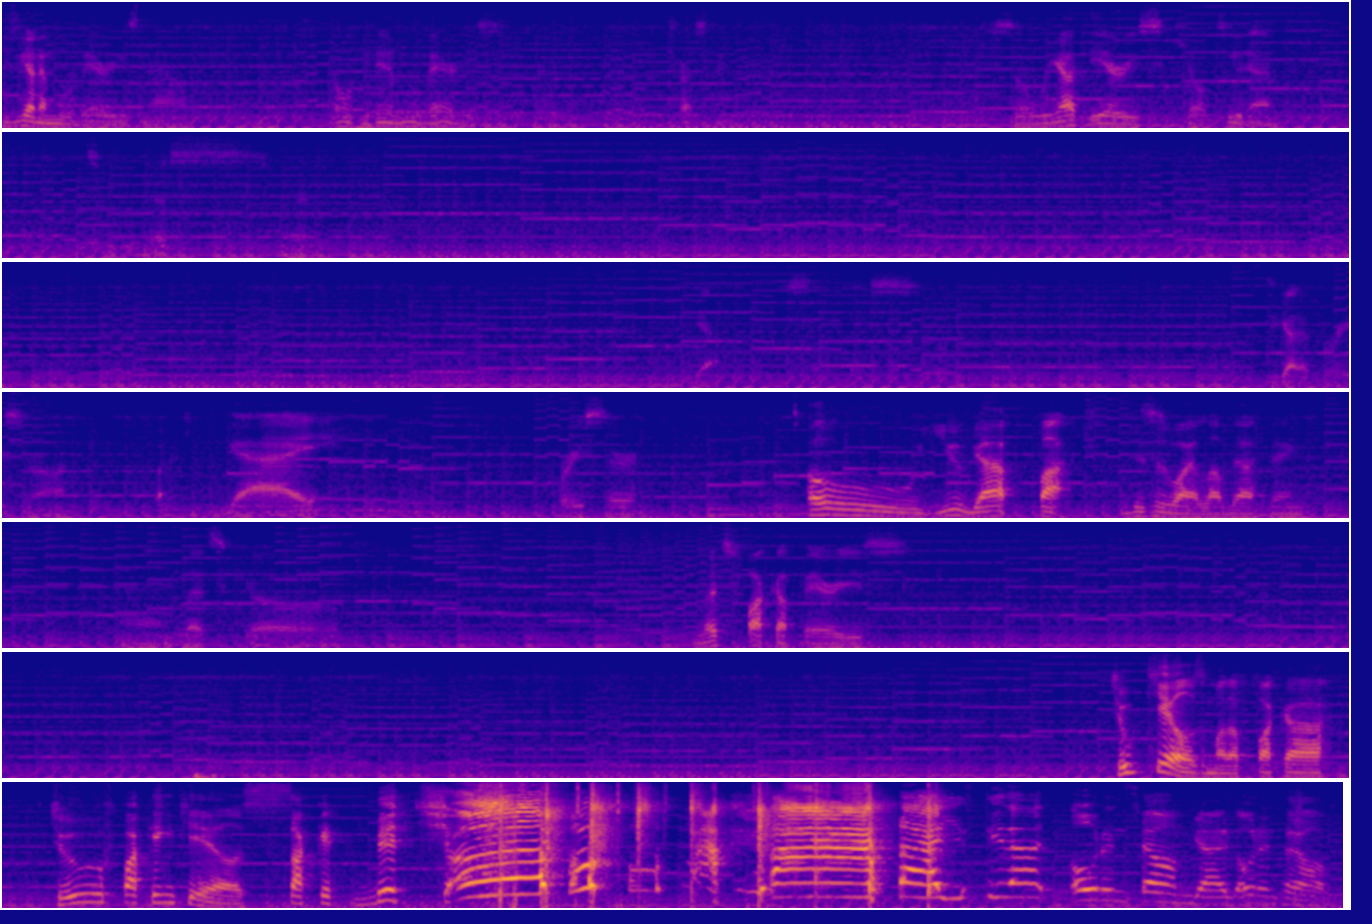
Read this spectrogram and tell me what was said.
He's got to move Ares now. Oh, he didn't move Ares. Interesting. So we got the Ares kill too then. This. Yeah. He's got a bracer on. Fucking guy. Bracer. Oh, you got fucked. This is why I love that thing. And let's go. Let's fuck up Ares. Two kills, motherfucker. Two fucking kills. Suck it, bitch. Oh! Odin's helm, guys. Odin's helm.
